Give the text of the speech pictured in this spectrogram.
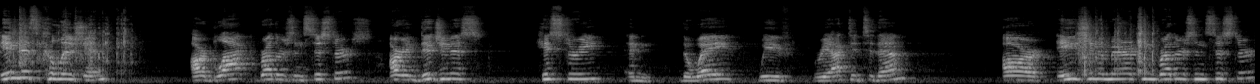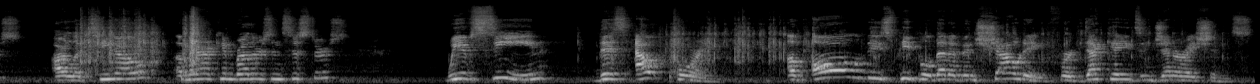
in this collision our black brothers and sisters, our indigenous history and the way we've reacted to them, our Asian American brothers and sisters, our Latino American brothers and sisters. We have seen this outpouring of all of these people that have been shouting for decades and generations.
